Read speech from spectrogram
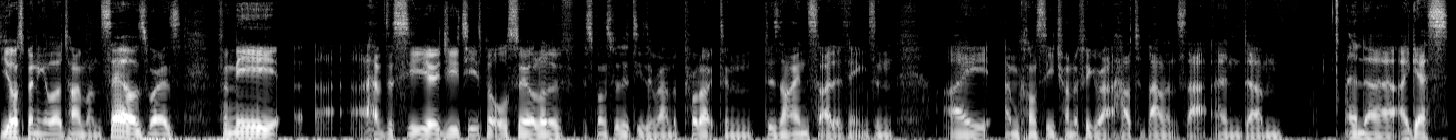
you're spending a lot of time on sales, whereas for me, have the CEO duties, but also a lot of responsibilities around the product and design side of things, and I am constantly trying to figure out how to balance that. And um, and uh, I guess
